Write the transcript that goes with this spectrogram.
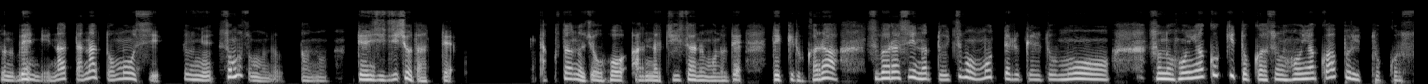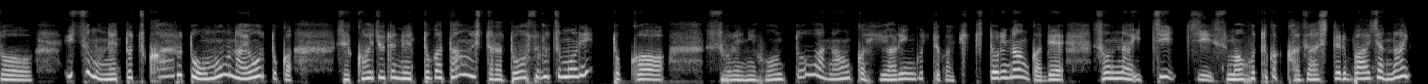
その、便利になったなと思うし、それね、そもそもの、あの、電子辞書だって、たくさんの情報あんな小さなものでできるから素晴らしいなといつも思ってるけれども、その翻訳機とかその翻訳アプリとかさ、いつもネット使えると思うなよとか、世界中でネットがダウンしたらどうするつもりとか、それに本当はなんかヒアリングっていうか聞き取りなんかで、そんないちいちスマホとかかざしてる場合じゃない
